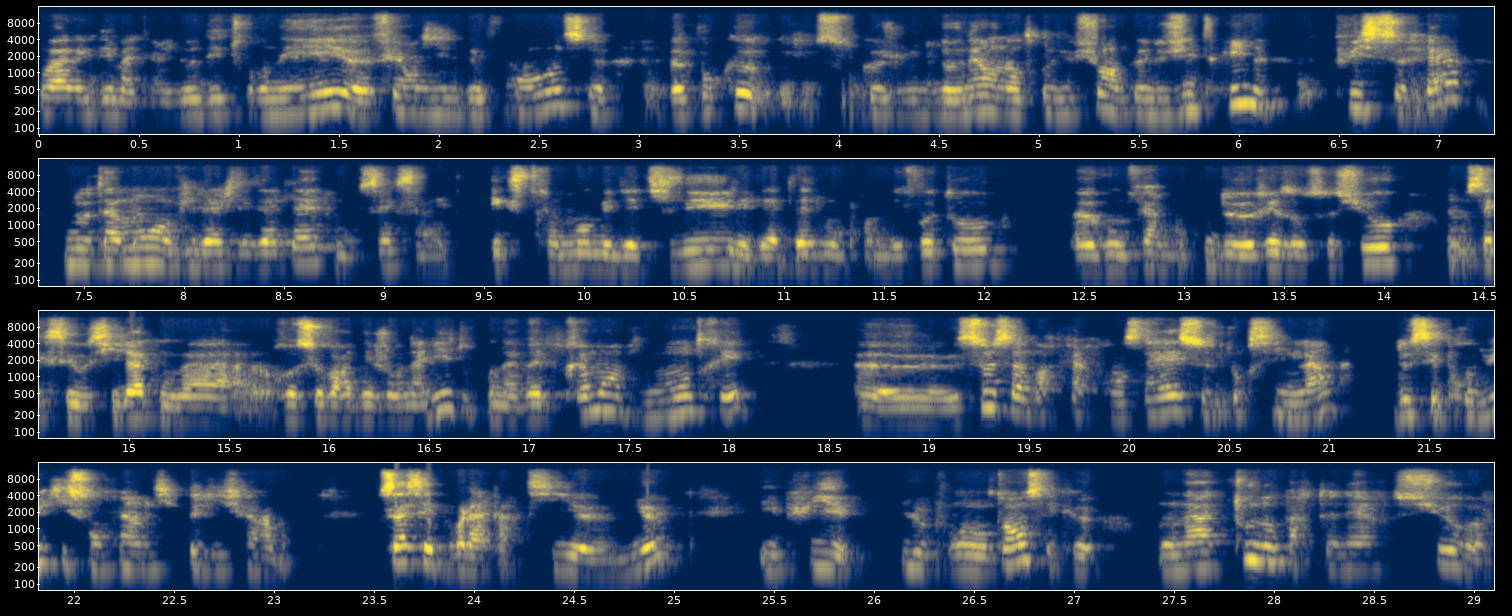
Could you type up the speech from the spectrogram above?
avec des matériaux détournés, faits en Ile-de-France, pour que ce que je vous donnais en introduction, un peu de vitrine, puisse se faire, notamment au village des athlètes, on sait que ça va être extrêmement médiatisé, les athlètes vont prendre des photos, vont faire beaucoup de réseaux sociaux. On sait que c'est aussi là qu'on va recevoir des journalistes, donc on avait vraiment envie de montrer euh, ce savoir-faire français, ce sourcing-là, de ces produits qui sont faits un petit peu différemment. Ça, c'est pour la partie euh, mieux. Et puis, le pour longtemps, c'est que on a tous nos partenaires sur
